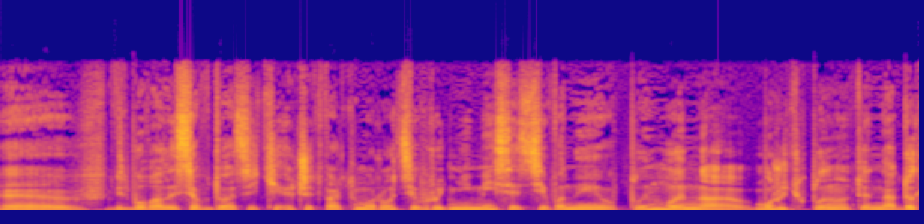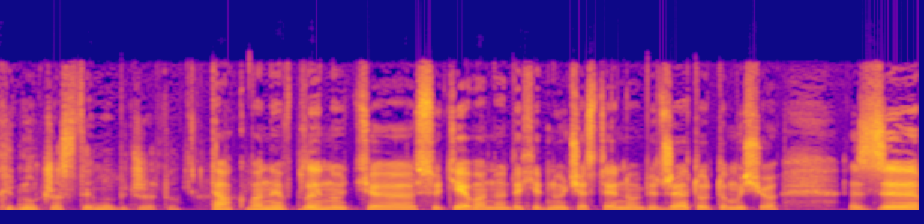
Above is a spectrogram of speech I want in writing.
е, відбувалися в 24-му році, в грудні місяці, вони вплинули на можуть вплинути на дохідну частину бюджету? Так, вони вплинуть суттєво на дохідну частину бюджету, тому що з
